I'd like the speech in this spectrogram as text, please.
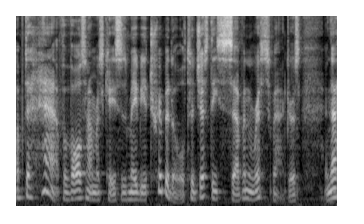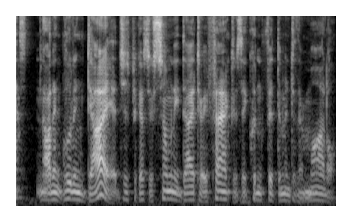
Up to half of Alzheimer's cases may be attributable to just these seven risk factors, and that's not including diet, just because there's so many dietary factors they couldn't fit them into their model.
